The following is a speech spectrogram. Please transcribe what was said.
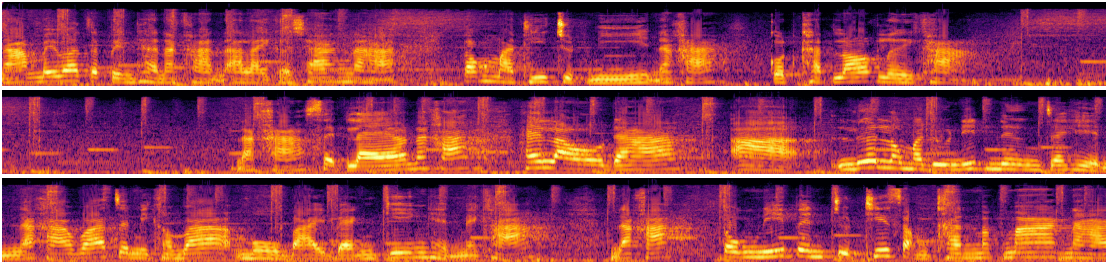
นะไม่ว่าจะเป็นธนาคารอะไรก็ช่างนะคะ ต้องมาที่จุดนี้นะคะ กดคัดลอกเลยค่ะ นะคะ เสร็จแล้วนะคะให้เรานะคะเลื่อนลงมาดูนิดนึงจะเห็นนะคะ ว่าจะมีคำว่า mobile banking เห็นไหมคะนะคะ ตรงนี้เป็นจุดที่สำคัญมากๆนะคะ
